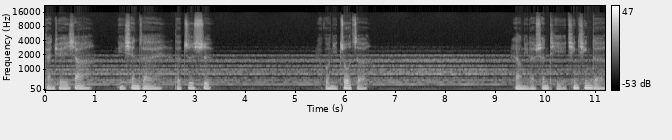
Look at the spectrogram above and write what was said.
感觉一下你现在的姿势。如果你坐着，让你的身体轻轻的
